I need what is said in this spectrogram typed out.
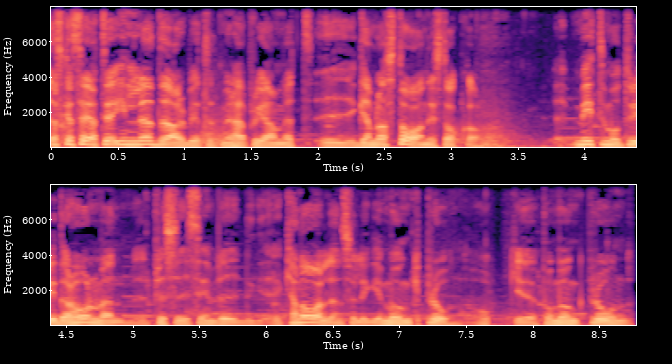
Jag ska säga att jag inledde arbetet med det här programmet i Gamla stan i Stockholm. Mittemot Riddarholmen, precis invid kanalen, så ligger Munkbron. Och eh, på Munkbron,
